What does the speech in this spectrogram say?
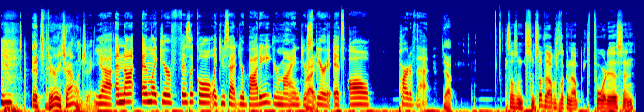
it's very challenging. Yeah. And not, and like your physical, like you said, your body, your mind, your Right. spirit, it's all part of that. Yep. so some some stuff that I was looking up for this, and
